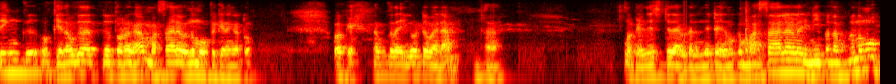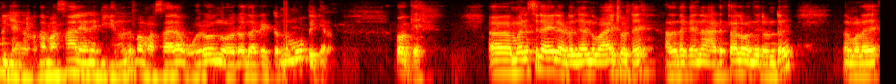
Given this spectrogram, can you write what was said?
തിങ്ക് ഓക്കെ നമുക്ക് തുടങ്ങാം. മസാല ഒന്ന് മൂപ്പിക്കണം കേട്ടോ. ഓക്കെ നമുക്ക് ഇങ്ങോട്ട് വരാം. ഓക്കെ ജസ്റ്റ് അവിടെ നിന്നിട്ട് നമുക്ക് മസാലകൾ ഇനിയിപ്പോൾ നമുക്കൊന്ന് മൂപ്പിക്കാം കേട്ടോ. അപ്പം മസാലയാണ് ഇരിക്കുന്നത്. അപ്പോൾ മസാല ഓരോന്ന് ഓരോന്നായിട്ട് ഇട്ടൊന്ന് മൂപ്പിക്കണം. ഓക്കെ മനസ്സിലായില്ല കേട്ടോ. ഞാൻ വായിച്ചോട്ടെ. അതിനൊക്കെ തന്നെ അടുത്താൾ വന്നിട്ടുണ്ട്. നമ്മളെ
